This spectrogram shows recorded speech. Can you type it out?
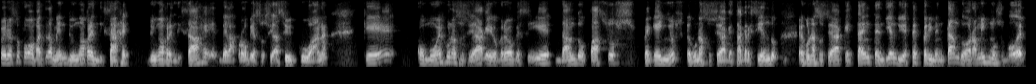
pero eso forma parte también de un aprendizaje, de un aprendizaje de la propia sociedad civil cubana, que como es una sociedad que yo creo que sigue dando pasos pequeños, es una sociedad que está creciendo, es una sociedad que está entendiendo y está experimentando ahora mismo su poder.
